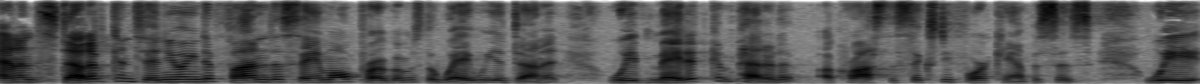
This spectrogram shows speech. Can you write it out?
And instead of continuing to fund the same old programs the way we had done it, we've made it competitive across the 64 campuses. We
